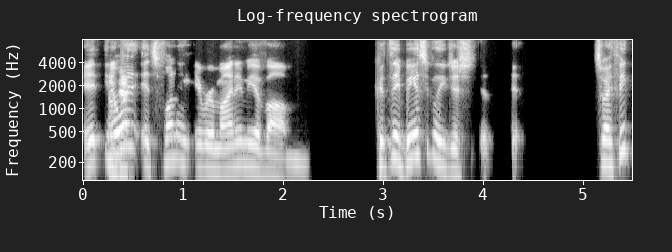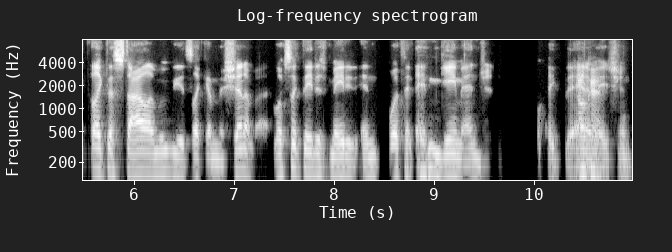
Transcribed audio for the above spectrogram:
It, you know what? It's funny. It reminded me of um, because they basically just. So I think like the style of movie, it's like a machinima. It looks like they just made it in with an in-game engine, like the Okay. animation.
